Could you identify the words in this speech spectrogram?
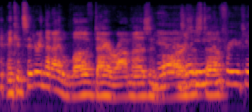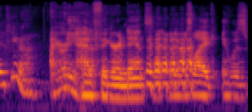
and considering that I love dioramas and Yeah, bars so and you need them stuff, for your cantina. I already had a figure and dance set, but it was like it was.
